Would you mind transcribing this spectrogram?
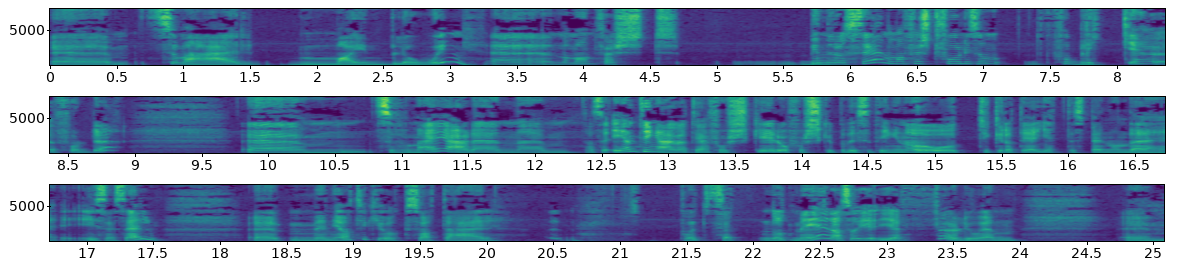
um, som er mind-blowing uh, når man først begynner å se, når man først får, liksom, får blikket for det. Um, så for meg er det en um, Altså én ting er jo at jeg forsker og forsker på disse tingene og, og tykker at det er jettespennende i seg selv. Uh, men jeg tykker jo også at det er på et sett noe mer. Altså jeg, jeg føler jo en um,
